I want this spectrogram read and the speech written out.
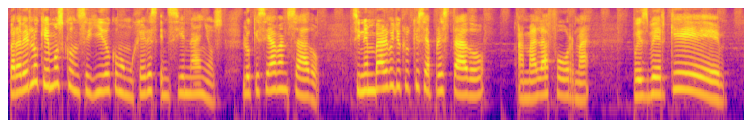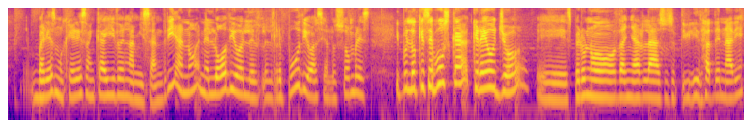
para ver lo que hemos conseguido como mujeres en 100 años, lo que se ha avanzado. Sin embargo, yo creo que se ha prestado a mala forma, pues ver que varias mujeres han caído en la misandría, ¿no? En el odio, el, repudio hacia los hombres. Y pues lo que se busca, creo yo, eh, espero no dañar la susceptibilidad de nadie,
